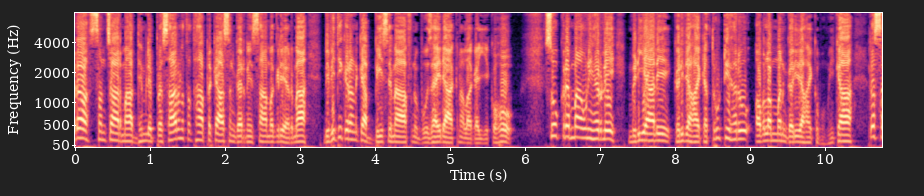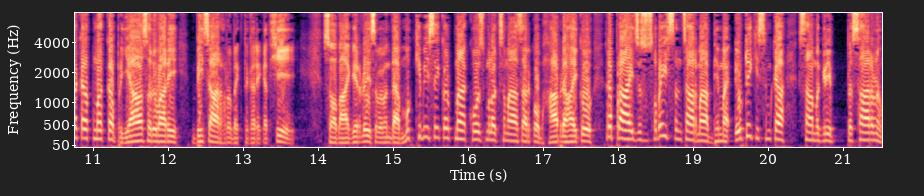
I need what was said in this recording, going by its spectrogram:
र संचार माध्यमले प्रसारण तथा प्रकाशन गर्ने सामग्रीहरूमा विविधीकरणका विषयमा आफ्नो बुझाइ राख्न लगाइएको हो। सो क्रममा उनीहरूले मीडियाले गरिरहेका त्रुटिहरू अवलम्बन गरिरहेको भूमिका र सकारात्मक प्रयासहरूबारे विचारहरू व्यक्त गरेका थिए। सहभागीहरूले सबैभन्दा मुख्य विषयको रूपमा खोजमूलक समाचारको भाव रहेको र प्राय जसो सबै संचार माध्यममा एउटै किसिमका सामग्री प्रसारण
